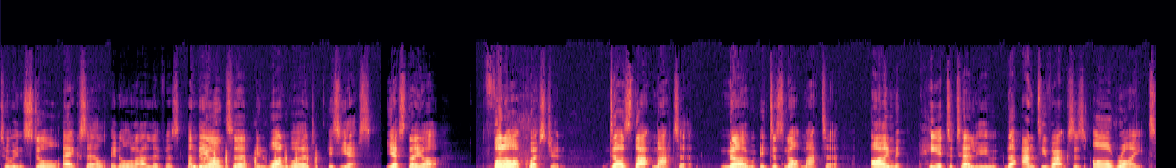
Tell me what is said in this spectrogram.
to install Excel in all our livers? And the answer, in one word, is yes. Yes, they are. Follow up question Does that matter? No, it does not matter. I'm here to tell you that anti vaxxers are right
